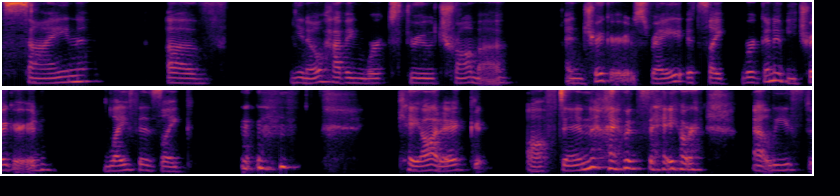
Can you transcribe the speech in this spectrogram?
sign of you know, having worked through trauma and triggers, right? It's like we're going to be triggered. Life is like chaotic often, I would say, or at least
